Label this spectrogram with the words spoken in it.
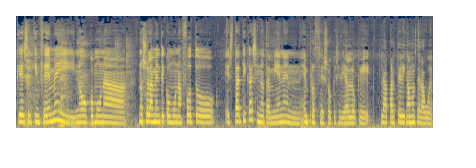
que es el 15M y no como una no solamente como una foto estática sino también en, proceso que sería lo que la parte digamos de la web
